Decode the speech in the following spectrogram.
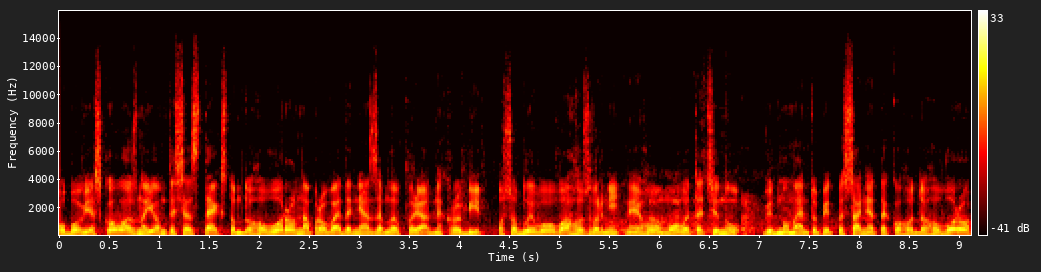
Обов'язково ознайомтеся з текстом договору на проведення землевпорядних робіт. Особливу увагу зверніть на його умови та ціну. Від моменту підписання такого договору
